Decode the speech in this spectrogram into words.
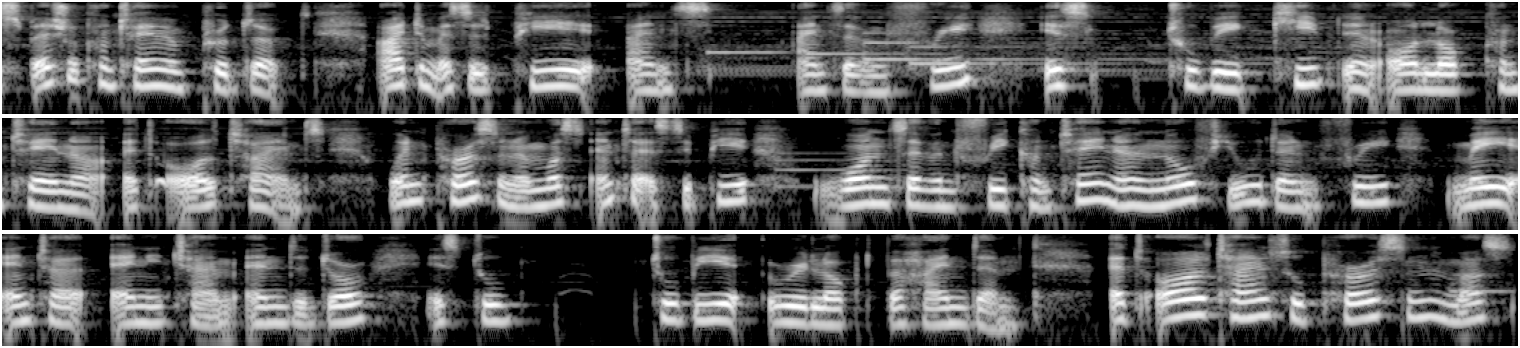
Special Containment Product. Item SCP 173 is to be kept in all locked container at all times. When personnel must enter SCP-173 container, no fewer than three may enter any time, and the door is to to be relocked behind them. At all times, the person must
